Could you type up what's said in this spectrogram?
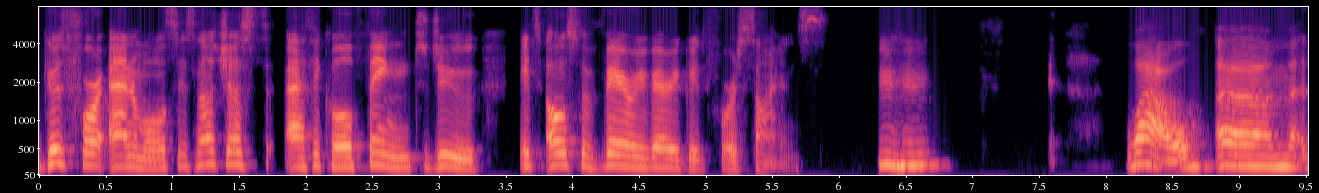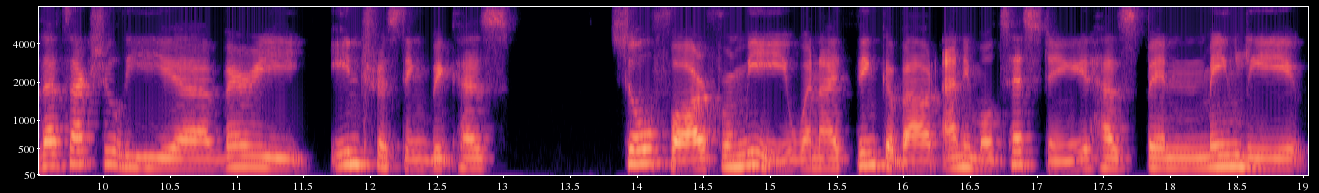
good for animals. It's not just ethical thing to do. It's also very very good for science. Mm-hmm. wow. Um, that's actually uh, very interesting because so far for me when i think about animal testing it has been mainly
